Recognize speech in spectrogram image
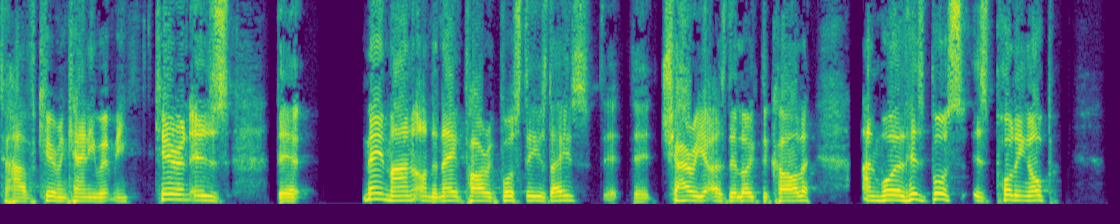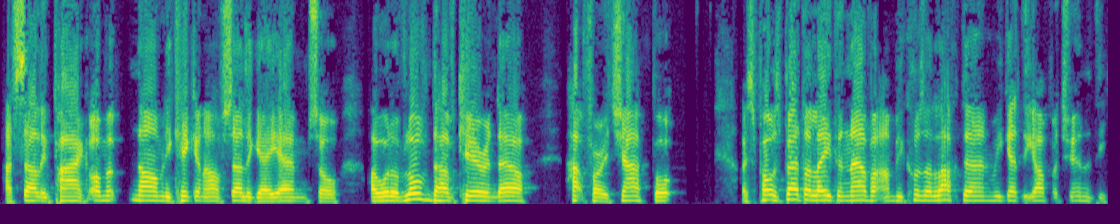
to have Kieran Kenny with me. Kieran is the main man on the Naomh Pádraig bus these days, the, the chariot as they like to call it. And while his bus is pulling up at Celtic Park, I'm normally kicking off Celtic AM, so I would have loved to have Kieran there for a chat, but I suppose better late than never. And because of lockdown, we get the opportunity.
